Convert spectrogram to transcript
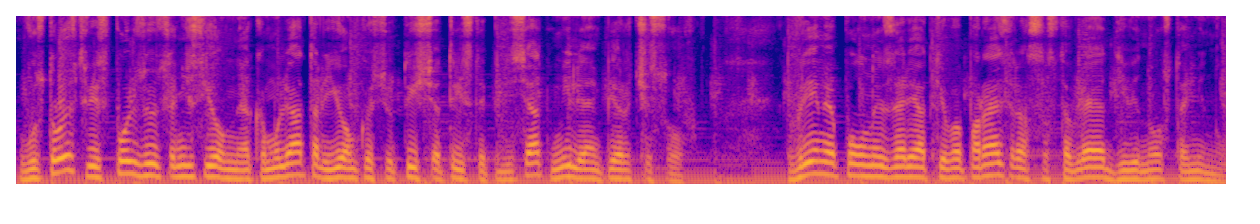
В устройстве используется несъемный аккумулятор емкостью 1350 мАч. Время полной зарядки вапорайзера составляет 90 минут.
